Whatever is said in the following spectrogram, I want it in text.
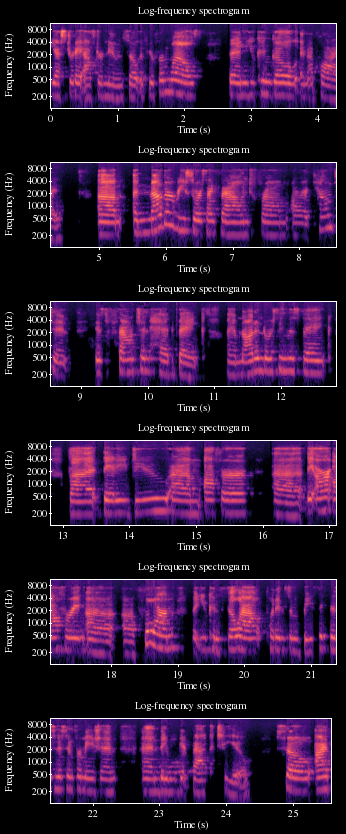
yesterday afternoon. So if you're from Wells, then you can go and apply. Um, another resource I found from our accountant is Fountainhead Bank. I am not endorsing this bank, but they do um, offer uh, they are offering a, a, form that you can fill out, put in some basic business information, and they will get back to you. So I've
